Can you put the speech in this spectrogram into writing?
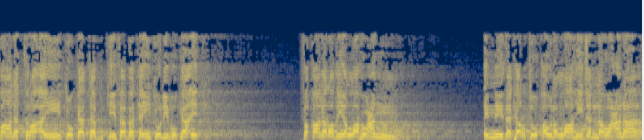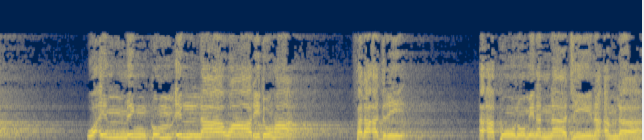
قالت رأيتك تبكي فبكيت لبكائك. فقال رضي الله عنه إني ذكرت قول الله جل وعلا وإن منكم إلا واردها فلا أدري أأكون من الناجين أم لا.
